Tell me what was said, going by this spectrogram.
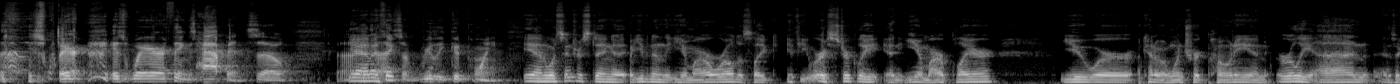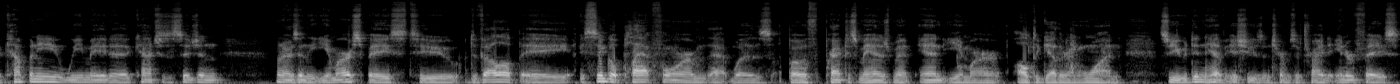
is where is where things happen. So. Uh, yeah, and I think that's a really good point. Yeah, and what's interesting, uh, even in the EMR world, it's like if you were strictly an EMR player, you were kind of a one-trick pony. And early on, as a company, we made a conscious decision when I was in the EMR space to develop a, a single platform that was both practice management and EMR all together in one. So you didn't have issues in terms of trying to interface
